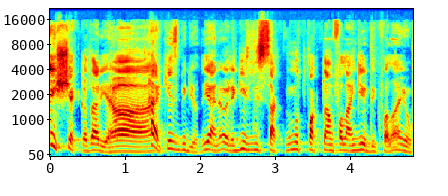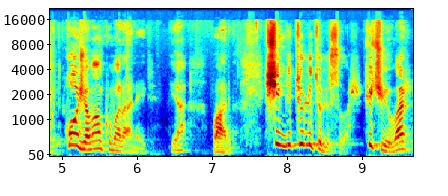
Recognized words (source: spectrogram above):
Eşek kadar yer. Ya. Herkes biliyordu. Yani öyle gizli saklı mutfaktan falan girdik falan yoktu. Kocaman kumarhaneydi. Ya vardı. Şimdi türlü türlüsü var. Küçüğü var,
